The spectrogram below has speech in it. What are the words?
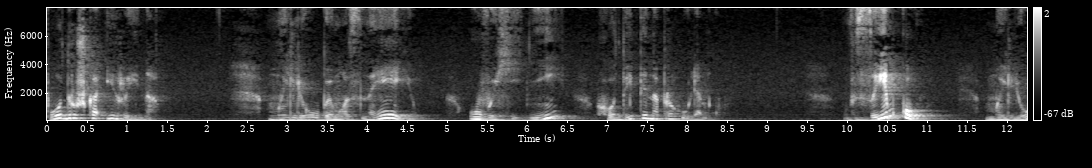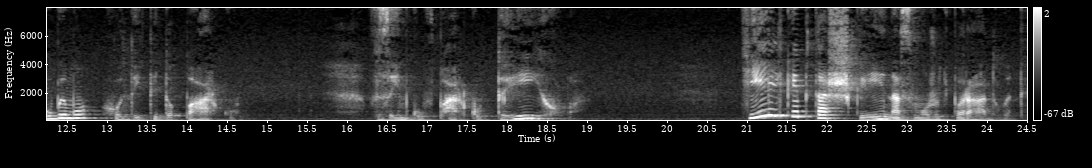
подружка Ірина. Ми любимо з нею у вихідні ходити на прогулянку. Взимку ми любимо ходити до парку. Взимку в парку тихо. Тільки пташки нас можуть порадувати.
